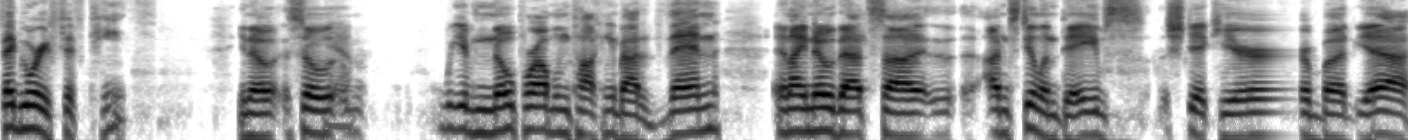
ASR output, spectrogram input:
February 15th. You know, so Yeah. we have no problem talking about it then. And I know that's uh I'm stealing Dave's shtick here, but yeah,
